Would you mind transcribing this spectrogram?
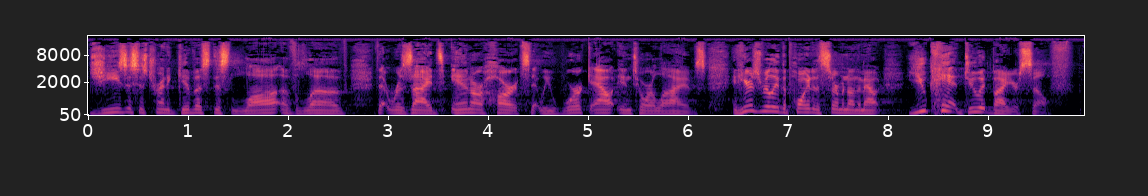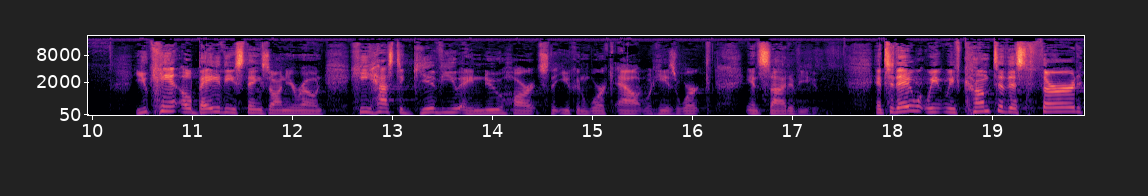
Jesus is trying to give us this law of love that resides in our hearts that we work out into our lives. And here's really the point of the Sermon on the Mount you can't do it by yourself. You can't obey these things on your own. He has to give you a new heart so that you can work out what He has worked inside of you. And today we, have come to this third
